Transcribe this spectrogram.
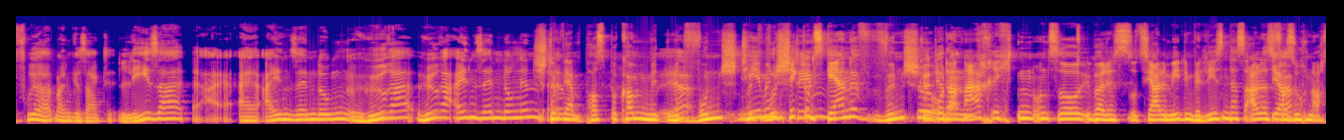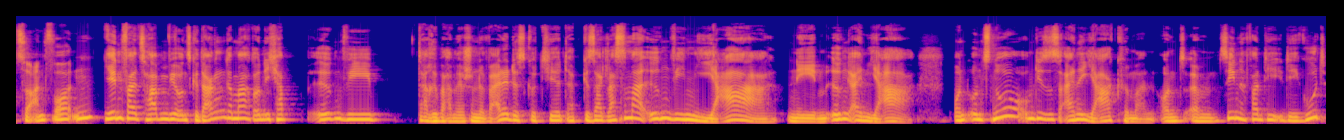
früher hat man gesagt Leser äh, Einsendungen, Hörer Hörereinsendungen. Stimmt, wir Ähm, haben Post bekommen mit, ja, mit Wunschthemen. mit Schickt uns gerne Wünsche oder machen. Nachrichten und so über das soziale Medium. Wir lesen das alles, Ja. versuchen auch zu antworten. jedenfalls haben wir uns Gedanken gemacht und ich habe irgendwie darüber haben wir schon eine Weile diskutiert, habe gesagt, lass mal irgendwie ein Jahr nehmen, irgendein Jahr und uns nur um dieses eine Jahr kümmern. Und ähm, Sin fand die Idee gut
